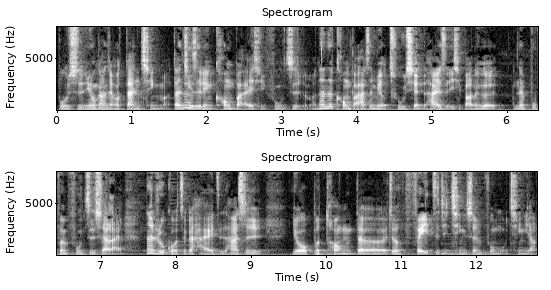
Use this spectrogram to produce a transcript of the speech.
不是，因为我刚刚讲过单亲嘛，单亲是连空白一起复制了嘛，但是空白它是没有出现的，它也是一起把那个那部分复制下来。那如果这个孩子他是由不同的就非自己亲生父母亲养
